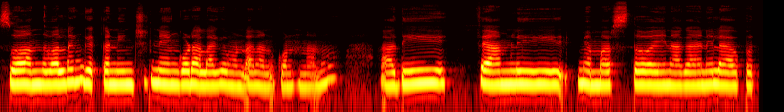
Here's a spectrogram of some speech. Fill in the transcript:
సో అందువల్ల ఇంకెక్కడి నుంచి నేను కూడా అలాగే ఉండాలనుకుంటున్నాను. అది ఫ్యామిలీ మెంబర్స్తో అయినా కానీ లేకపోతే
